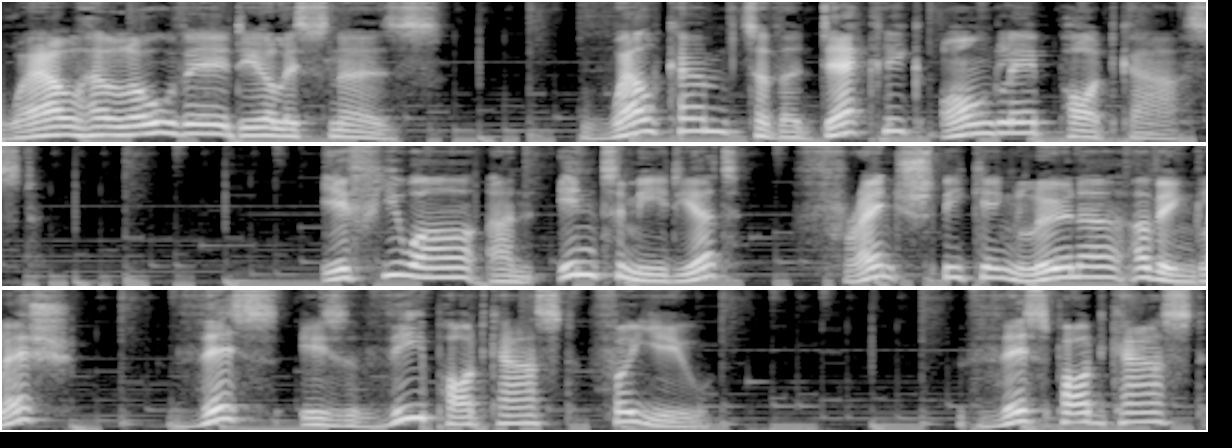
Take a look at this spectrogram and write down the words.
Well, hello there, dear listeners. Welcome to the Déclic Anglais podcast. If you are an intermediate French speaking learner of English, this is the podcast for you. This podcast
